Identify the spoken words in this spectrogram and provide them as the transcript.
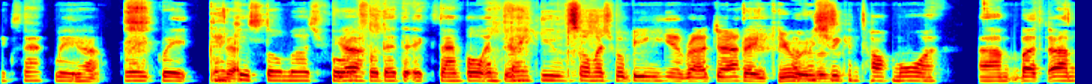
Exactly. Yeah. Great, great. Thank Yeah. you so much for, Yeah. for that example. And Yeah. thank you so much for being here, Raja. Thank you. I It wish was- we can talk more. Um, but um,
